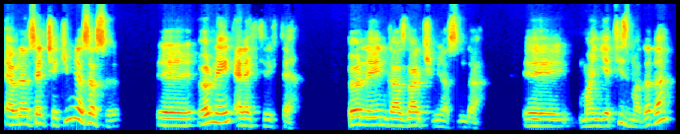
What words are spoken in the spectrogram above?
evrensel çekim yasası e, örneğin elektrikte, örneğin gazlar kimyasında, e, manyetizmada da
